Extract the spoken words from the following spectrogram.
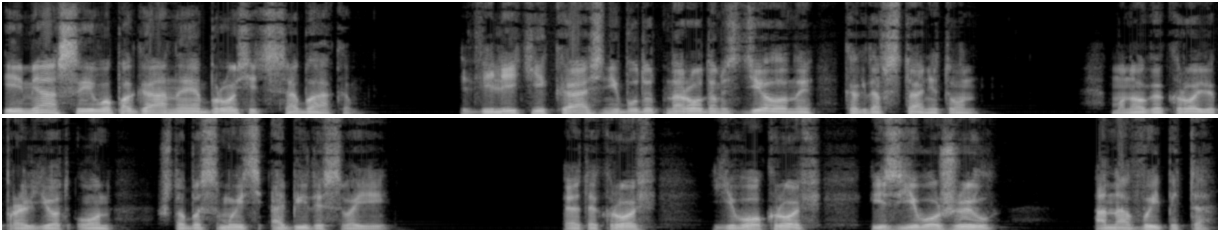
и мясо его поганое бросить собакам. Великие казни будут народом сделаны, когда встанет он. Много крови прольет он, чтобы смыть обиды свои. Эта кровь, его кровь, из его жил — она выпита.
